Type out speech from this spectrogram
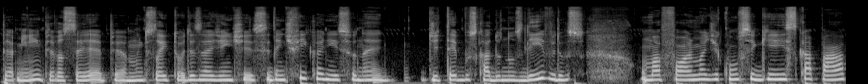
para mim, para você, para muitos leitores, a gente se identifica nisso, né? De ter buscado nos livros uma forma de conseguir escapar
